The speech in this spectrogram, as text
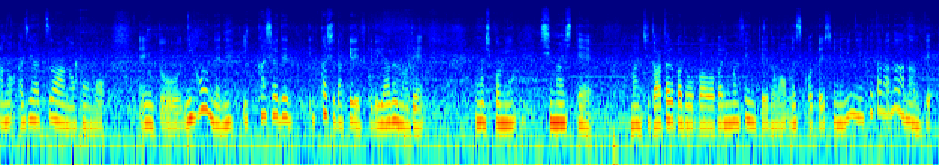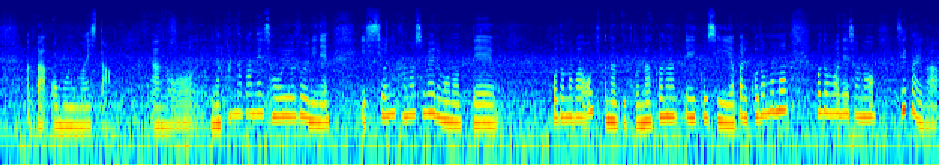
あのアジアツアーの方も、えーと、日本でね1箇所で1箇所だけですけどやるので申し込みしましてまあ、ちょっと当たるかどうかは分かりませんけれども息子と一緒に見に行けたらななんてまた思いました。あのなかなかねそういう風にね一緒に楽しめるものって子供が大きくなっていくとなくなっていくしやっぱり子供も子供でその世界が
